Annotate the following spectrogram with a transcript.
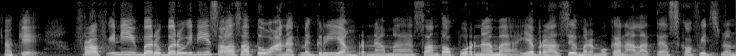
Oke, okay. Prof, ini baru-baru ini salah satu anak negeri yang bernama Santo Purnama ya berhasil menemukan alat tes COVID-19.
